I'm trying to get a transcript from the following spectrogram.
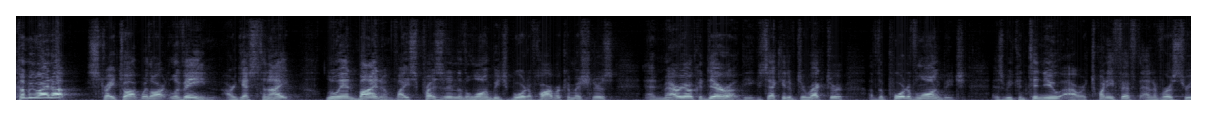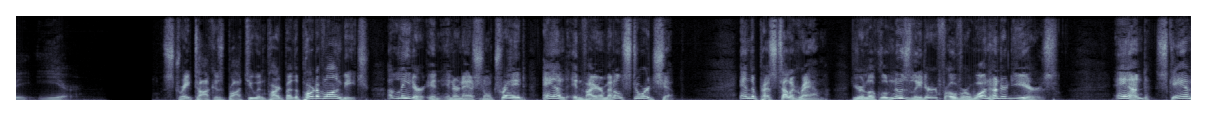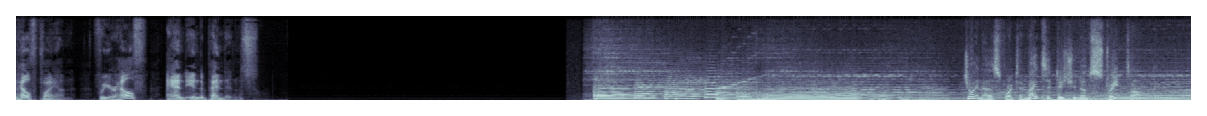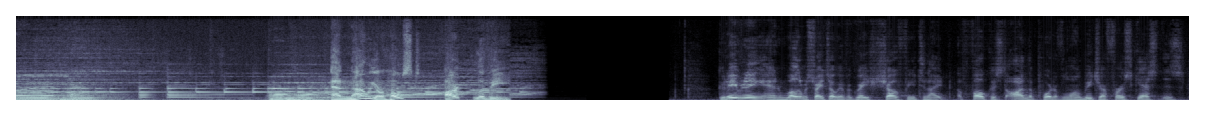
Coming right up, Straight Talk with Art Levine. Our guest tonight, Lou Anne Bynum, Vice President of the Long Beach Board of Harbor Commissioners, and Mario Cordero, the Executive Director of the Port of Long Beach, as we continue our 25th anniversary year. Straight Talk is brought to you in part by the Port of Long Beach, a leader in international trade and environmental stewardship, and the Press Telegram, your local news leader for over 100 years and Scan Health Plan for your health and independence. Join us for tonight's edition of Straight Talk. And now, your host, Art Levine. Good evening and welcome to Straight Talk. We have a great show for you tonight, uh, focused on the Port of Long Beach. Our first guest is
